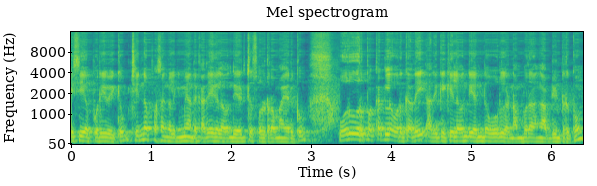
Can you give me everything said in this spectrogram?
ஈஸியாக புரிய வைக்கும். சின்ன பசங்களுக்குமே அந்த கதைகளை வந்து எடுத்து சொல்கிற மாதிரி இருக்கும். ஒரு ஒரு பக்கத்தில் ஒரு கதை அதுக்கு கீழே வந்து எந்த ஊரில் நம்புகிறாங்க அப்படின்ட்டு இருக்கும்.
